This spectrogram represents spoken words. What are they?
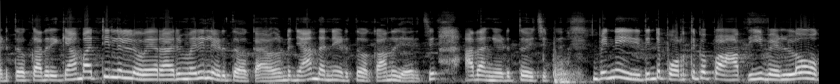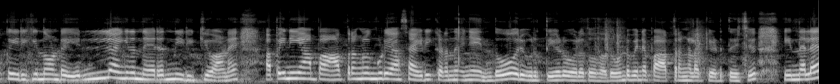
എടുത്ത് വെക്കാതിരിക്കാൻ പറ്റില്ലല്ലോ. വേറെ ആരും വരില്ല എടുത്ത് വെക്കാൻ. അതുകൊണ്ട് ഞാൻ തന്നെ എടുത്ത് വെക്കാമെന്ന് വിചാരിച്ച് അതങ്ങ് എടുത്ത് വെച്ചിട്ട് പിന്നെ ഇതിന്റെ പുറത്തിപ്പോൾ പാ ഈ വെള്ളവും ഒക്കെ ഇരിക്കുന്നതുകൊണ്ട് എല്ലാം ഇങ്ങനെ നിരന്നിരിക്കുവാണ്. അപ്പോൾ ഇനി ആ പാത്രങ്ങളും കൂടി ആ സൈഡിൽ കിടന്നു കഴിഞ്ഞാൽ എന്തോ ഒരു വൃത്തികേട് പോലെ തോന്നും. അതുകൊണ്ട് പിന്നെ പാത്രങ്ങളൊക്കെ എടുത്ത് വെച്ച് ഇന്നലെ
